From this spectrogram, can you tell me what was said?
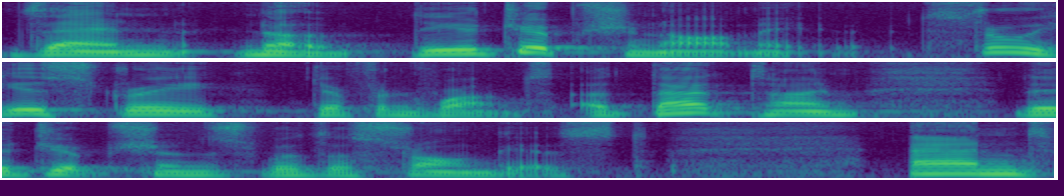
then known, the Egyptian army. Through history, different ones. At that time, the Egyptians were the strongest. And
